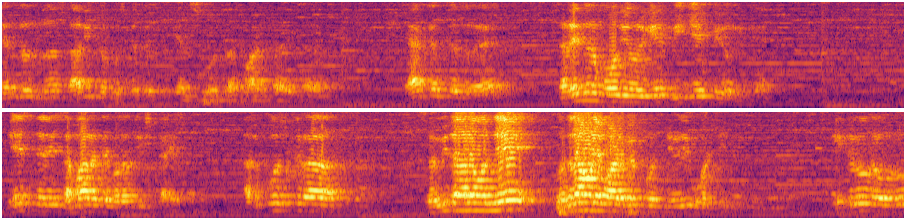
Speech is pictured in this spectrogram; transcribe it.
ಜನರನ್ನ ದಾರಿ ತಪ್ಪಿಸ್ತದೆ ಕೆಲಸವನ್ನ ಮಾಡ್ತಾ ಇದ್ದಾರೆ. ಯಾಕಂತಂದ್ರೆ ನರೇಂದ್ರ ಮೋದಿ ಅವರಿಗೆ, ಬಿಜೆಪಿ ಅವರಿಗೆ ದೇಶದಲ್ಲಿ ಸಮಾನತೆ ಬರೋದು ಇಷ್ಟ ಇಲ್ಲ. ಅದಕ್ಕೋಸ್ಕರ ಸಂವಿಧಾನವನ್ನೇ ಬದಲಾವಣೆ ಮಾಡಬೇಕು ಅಂತೇಳಿ ಹೊರಟಿದ್ದಾರೆ. ನೆಹರೂರವರು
